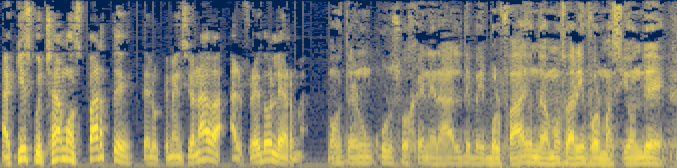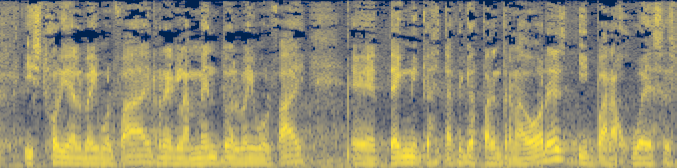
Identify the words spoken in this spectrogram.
Aquí escuchamos parte de lo que mencionaba Alfredo Lerma. Vamos a tener un curso general de Baseball Five donde vamos a dar información de historia del Baseball Five, reglamento del Baseball Five, eh, técnicas y tácticas para entrenadores y para jueces.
